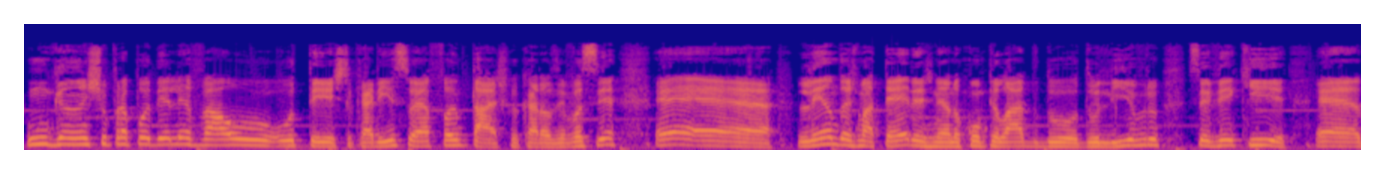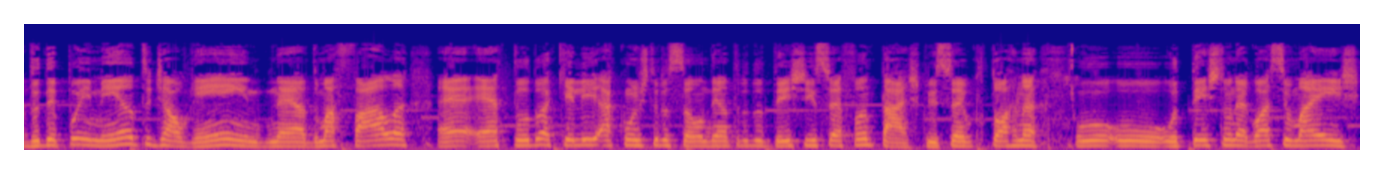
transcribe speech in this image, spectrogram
um gancho para poder levar o, o, texto, cara. Isso é fantástico, Carolzinha. Você, é, é, lendo as matérias, né, no compilado do, do livro, você vê que é, do depoimento de alguém, né, de uma fala, é, é tudo aquele a construção dentro do texto. E isso é fantástico. Isso é o que torna o, o, o texto um negócio mais,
